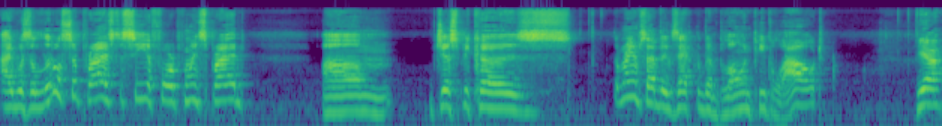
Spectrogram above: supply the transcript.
I I was a little surprised to see a four point spread, um, just because the Rams have exactly been blowing people out. Yeah,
